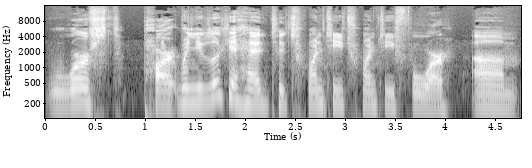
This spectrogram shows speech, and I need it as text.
worst part when you look ahead to 2024? Um,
